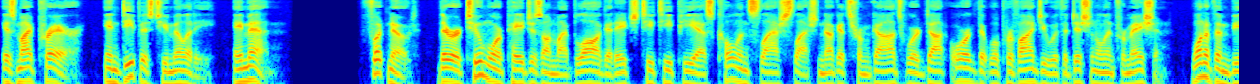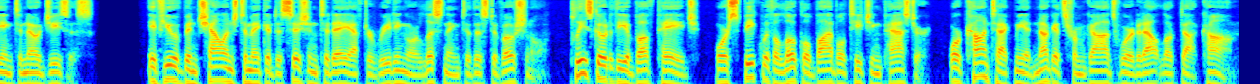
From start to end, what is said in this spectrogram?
is my prayer, in deepest humility. Amen. Footnote there are two more pages on my blog at https colon slash slash nuggets from godsword.org that will provide you with additional information, one of them being to know Jesus. If you have been challenged to make a decision today after reading or listening to this devotional, please go to the above page, or speak with a local Bible teaching pastor, or contact me at nuggetsfromgodsword at outlook.com.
